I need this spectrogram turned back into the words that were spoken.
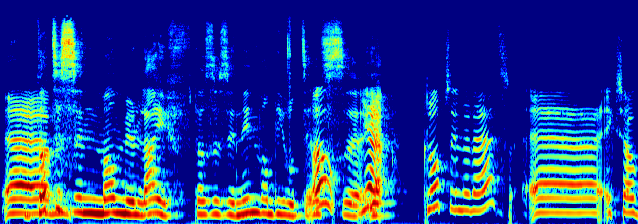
Ehm, dat is in Malmö Live. Dat is dus in een van die hotels. Oh, eh, ja. Klopt, inderdaad. Eh, ik zou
